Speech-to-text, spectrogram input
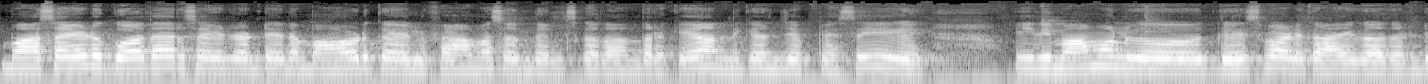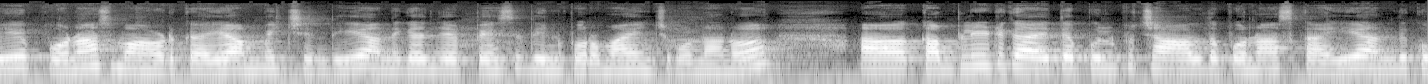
మా సైడ్ గోదావరి సైడ్ అంటేనే మామిడికాయలు ఫేమస్ అని తెలుసు కదా అందరికీ. అందుకని చెప్పేసి ఇది మామూలు దేశవాళి కాయ కాదండి పునాస్ మామిడికాయ అమ్మిచ్చింది. అందుకని చెప్పేసి దీన్ని పురమాయించుకున్నాను. కంప్లీట్గా అయితే పులుపు చాలదు పునాసకాయ. అందుకు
